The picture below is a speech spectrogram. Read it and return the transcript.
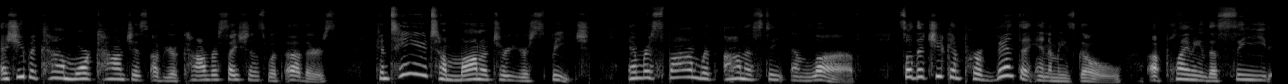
As you become more conscious of your conversations with others, continue to monitor your speech and respond with honesty and love so that you can prevent the enemy's goal of planting the seed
